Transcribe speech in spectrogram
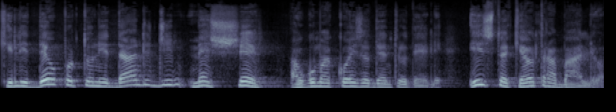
que lhe dê oportunidade de mexer alguma coisa dentro dele. Isto é que é o trabalho.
